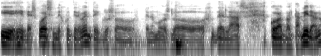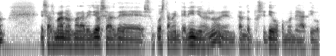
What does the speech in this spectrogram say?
y, después, indiscutiblemente, incluso tenemos lo de las cuevas de Altamira, ¿no? Esas manos maravillosas de supuestamente niños, ¿no? En tanto positivo como negativo.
